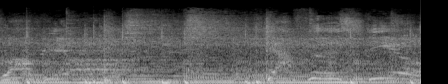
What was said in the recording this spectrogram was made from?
from your. Gaffer steel.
